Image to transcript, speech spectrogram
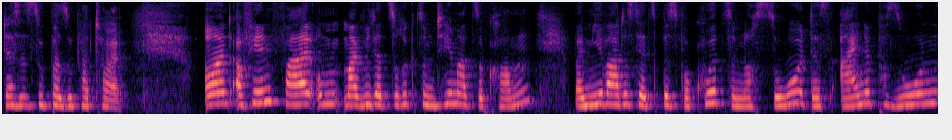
Das ist super, super toll. Und auf jeden Fall, um mal wieder zurück zum Thema zu kommen, bei mir war das jetzt bis vor kurzem noch so, dass eine Person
